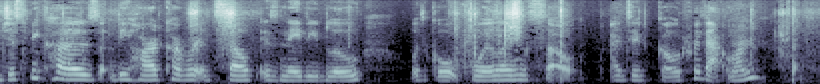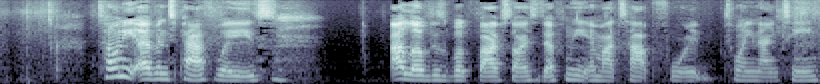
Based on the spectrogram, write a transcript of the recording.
just because the hardcover itself is navy blue with gold foiling, so I did gold for that one. Tony Evans Pathways. I love this book, five stars, definitely in my top for 2019.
